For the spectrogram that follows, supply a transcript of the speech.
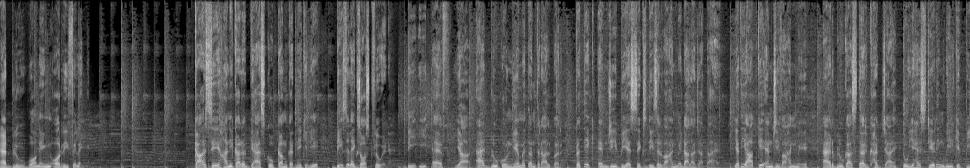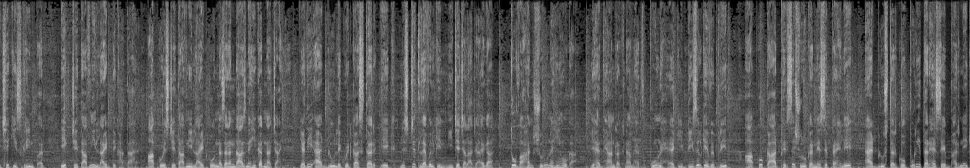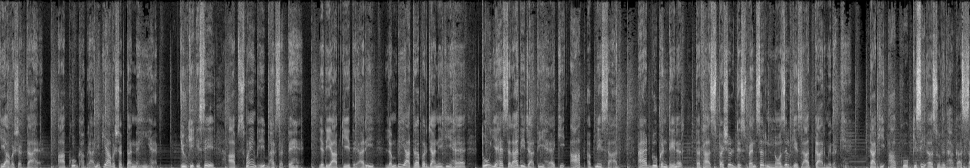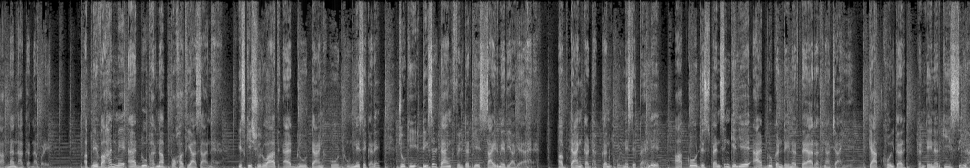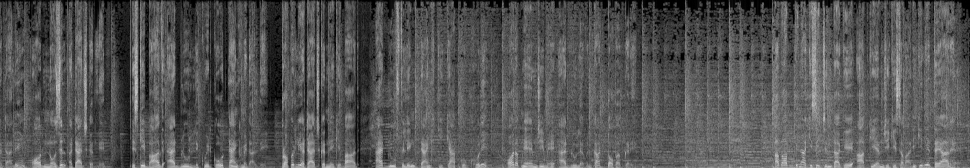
Add blue warning और refilling car से हानिकारक गैस को कम करने के लिए डीजल एग्जॉस्ट फ्लूइड DEF या एड ब्लू को नियमित अंतराल पर प्रत्येक M G B S six diesel वाहन में डाला जाता है। यदि आपके एम जी वाहन में एड ब्लू का स्तर घट जाए तो यह स्टीयरिंग व्हील के पीछे की स्क्रीन पर एक चेतावनी लाइट दिखाता है। आपको इस चेतावनी लाइट को नजरअंदाज नहीं करना चाहिए। यदि एड ब्लू लिक्विड का स्तर एक निश्चित लेवल के नीचे चला जाएगा तो वाहन शुरू नहीं होगा। यह ध्यान रखना महत्वपूर्ण है कि डीजल के विपरीत आपको कार फिर से शुरू करने से पहले एड ब्लू स्तर को पूरी तरह से भरने की आवश्यकता है। आपको घबराने की आवश्यकता नहीं है, क्योंकि इसे आप स्वयं भी भर सकते हैं। यदि आपकी तैयारी लंबी यात्रा पर जाने की है तो यह सलाह दी जाती है कि आप अपने साथ एड ब्लू कंटेनर तथा स्पेशल डिस्पेंसर नोजल के साथ कार में रखें, ताकि आपको किसी असुविधा का सामना ना करना पड़े। अपने वाहन में एड ब्लू भरना बहुत ही आसान है। इसकी शुरुआत एड ब्लू टैंक को ढूँढने से करें, जो कि डीजल टैंक फ़िल्टर के साइड में दिया गया है। अब टैंक का ढक्कन खोलने से पहले आपको डिस्पेंसिंग के लिए एड ब्लू कंटेनर तैयार रखना चाहिए। कैप खोलकर कंटेनर की सील हटा लें और नोजल अटैच कर लें। इसके बाद एड ब्लू लिक्विड को टैंक में डाल दें। प्रॉपरली अटैच करने के बाद एड ब्लू फिलिंग टैंक की कैप को खोलें और अपने एमजी में एड ब्लू लेवल का टॉप अप करें। अब आप बिना किसी चिंता के आपकी एमजी की सवारी के लिए तैयार है।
